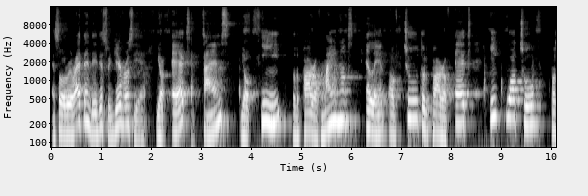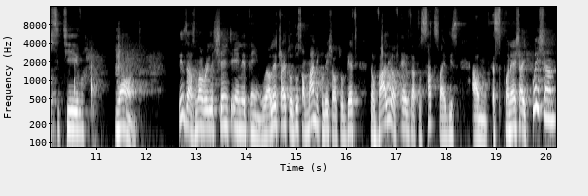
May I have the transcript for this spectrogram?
And so rewriting the, this will give us here your x times your e to the power of minus ln of 2 to the power of x equal to positive 1. This has not really changed anything. We only try to do some manipulation to get the value of x that will satisfy this um, exponential equation.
